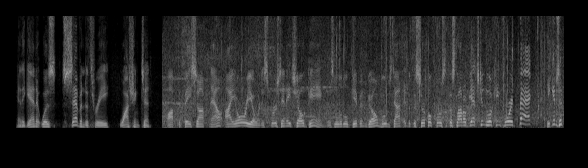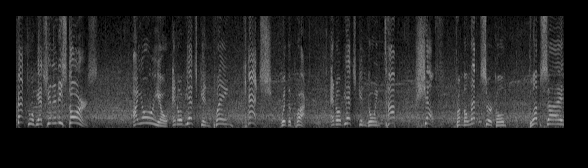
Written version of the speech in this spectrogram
and again it was 7 to 3 Washington. Off the face-off now, Iorio in his first NHL game. There's a little give and go, moves down into the circle, close to the slot. Ovechkin looking for it back. He gives it back to Ovechkin, and he scores! Iorio and Ovechkin playing catch with the puck. And Ovechkin going top shelf from the left circle, glove side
